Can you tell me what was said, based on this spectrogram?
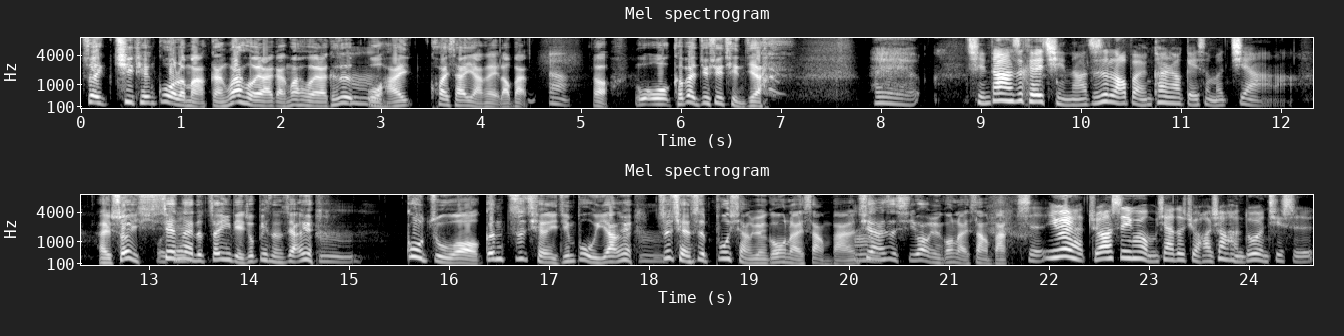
所以七天过了嘛，赶快回来，赶快回来，可是我还快塞阳哎，老板，嗯，哦，我我可不可以继续请假？哎，请当然是可以请啊，只是老板看要给什么价啊。哎，所以现在的争议点就变成这样，因为嗯。雇主哦，跟之前已经不一样，因为之前是不想员工来上班，嗯、现在是希望员工来上班。是因为主要是因为我们现在都觉得，好像很多人其实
